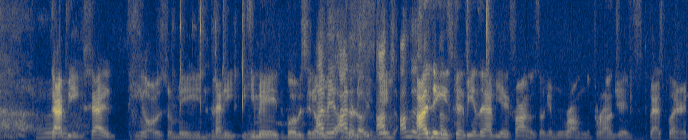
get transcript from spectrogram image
Ah. That uh, being said, he also made many. He made what was it? I mean, I don't know. I'm, I'm just I think though- he's going to be in the NBA Finals. Don't get me wrong. LeBron James is the best player in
